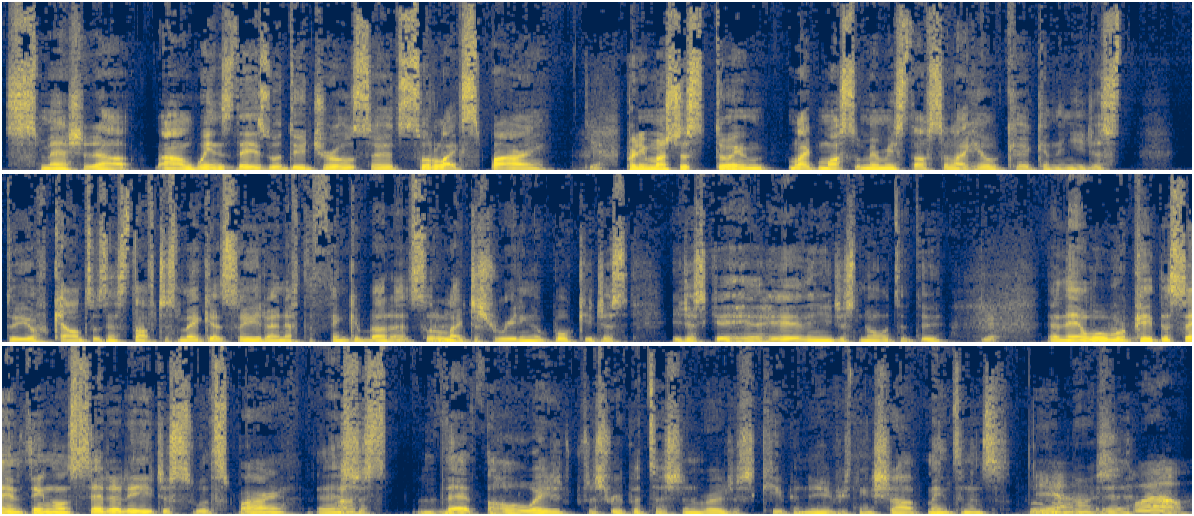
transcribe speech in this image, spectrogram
smash it out. Um, Wednesdays we'll do drills, so it's sort of like sparring. Yeah. Pretty much just doing like muscle memory stuff. So like heel kick and then you just do your counters and stuff. Just make it so you don't have to think about it. It's sort of like just reading a book. You just you just get here here, then you just know what to do. Yeah. And then we'll repeat the same thing on Saturday, just with sparring, and it's just that the whole way, just repetition, bro. Just keeping everything sharp, maintenance. Yeah, nice. Yeah. Wow.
